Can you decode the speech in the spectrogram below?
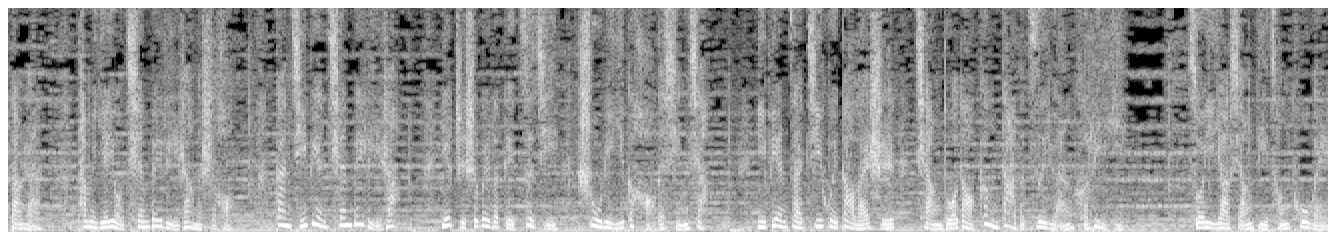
当然，他们也有谦卑礼让的时候，但即便谦卑礼让，也只是为了给自己树立一个好的形象，以便在机会到来时抢夺到更大的资源和利益。所以，要想底层突围，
